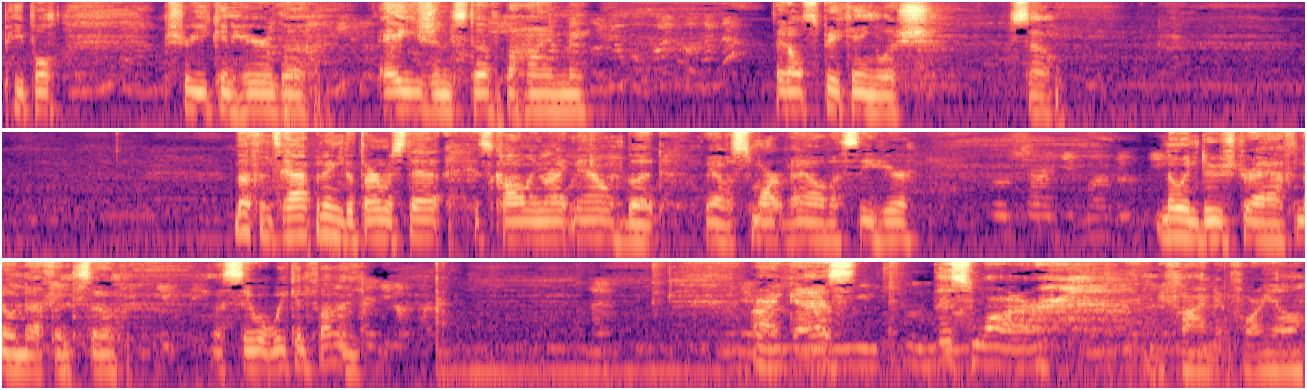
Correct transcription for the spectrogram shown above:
people. I'm sure you can hear the Asian stuff behind me. They don't speak English, so nothing's happening. The thermostat is calling right now, but we have a smart valve I see here. No induced draft, no nothing. So let's see what we can find. All right, guys, this wire, let me find it for y'all.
